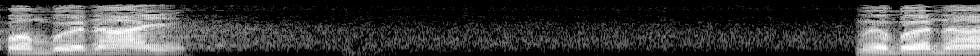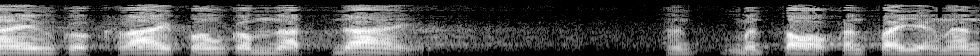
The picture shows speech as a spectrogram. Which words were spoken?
ความเบื่อหน่าย เมื่อเบื่อหน่ายมันก็คลายความกำหนัดได้ มันมันต่อกันไปอย่างนั้น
